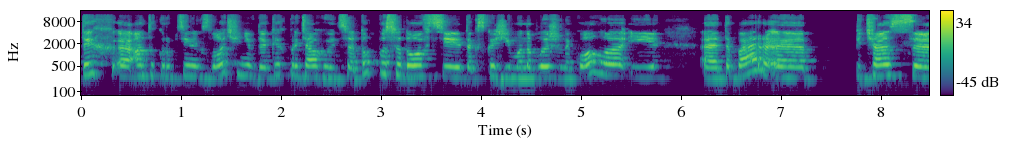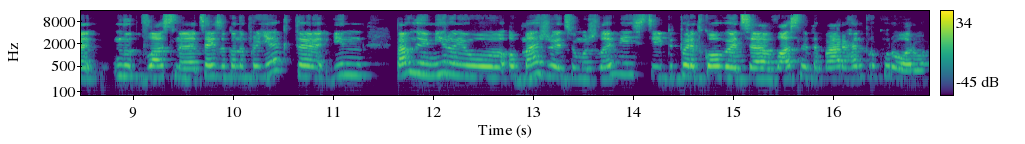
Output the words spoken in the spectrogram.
тих е, антикорупційних злочинів, до яких притягуються топ-посадовці, так скажімо, наближене коло. І е, тепер е, під час е, ну власне цей законопроєкт е, він певною мірою обмежує цю можливість і підпорядковується власне тепер генпрокурору.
